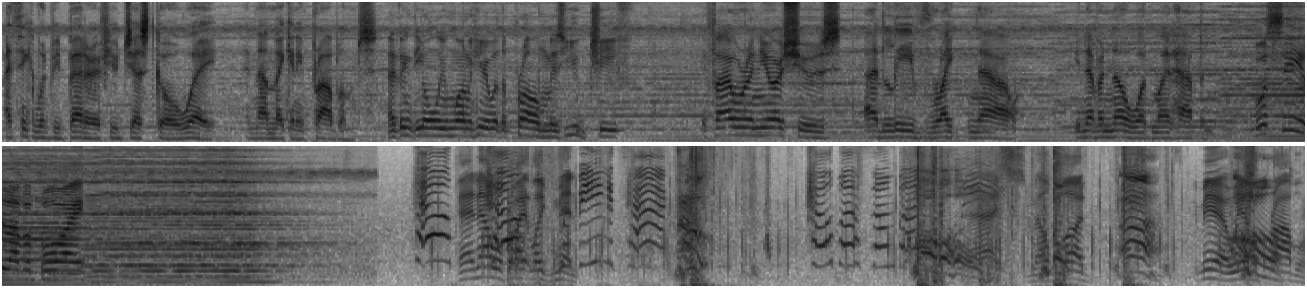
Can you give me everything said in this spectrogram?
I think it would be better if you just go away and not make any problems. I think the only one here with a problem is you, Chief. If I were in your shoes, I'd leave right now. You never know what might happen. We'll see, lover boy. And now we'll fight like men. being attacked. Help us, somebody. Oh! I smell blood. Ah! Come here, we have a problem.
